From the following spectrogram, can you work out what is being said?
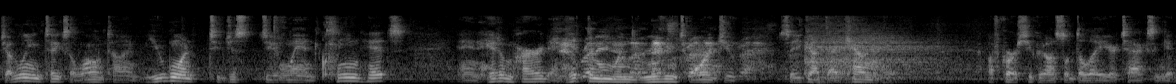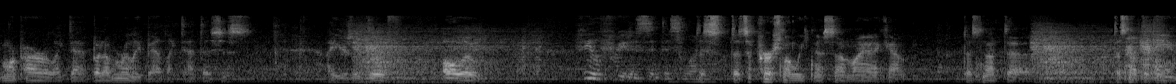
Juggling takes a long time. You want to just do land clean hits and hit them hard and hit them when they're moving towards you. So you got that counter hit. Of course, you could also delay your attacks and get more power like that, but I'm really bad like that. That's just, I usually go all out. Feel free to sit this one. That's that's a personal weakness on my account. That's not the that's not the game.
